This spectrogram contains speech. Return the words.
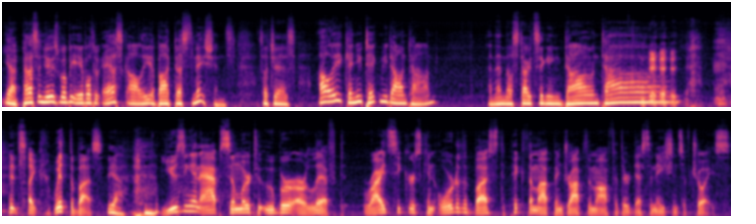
Yeah, passengers will be able to ask Ollie about destinations, such as Ollie, can you take me downtown? And then they'll start singing downtown. it's like with the bus. yeah. Using an app similar to Uber or Lyft, ride seekers can order the bus to pick them up and drop them off at their destinations of choice.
